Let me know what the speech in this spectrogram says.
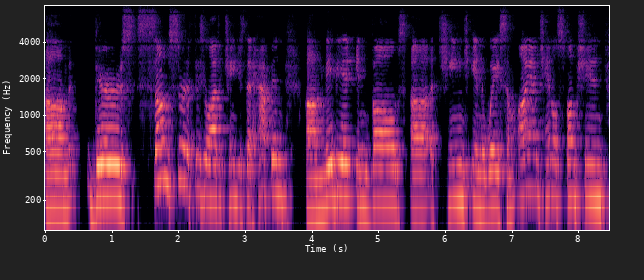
um, there's some sort of physiologic changes that happen. Um, maybe it involves uh, a change in the way some ion channels function.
